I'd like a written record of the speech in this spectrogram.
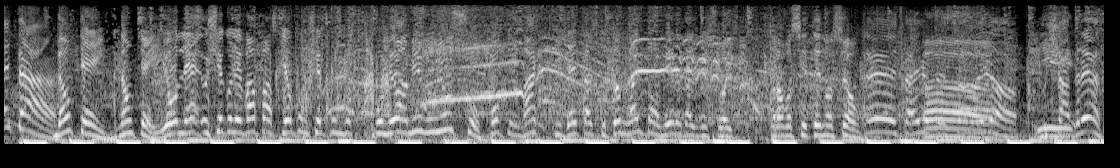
Eita! Não tem, não tem. Eu, le- eu chego a levar pastel quando chego com o meu amigo Wilson Pokémon, que deve estar escutando lá em Palmeiras das Missões, pra você ter noção. Eita, aí o pessoal aí, ó. Ah, O e- xadrez?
